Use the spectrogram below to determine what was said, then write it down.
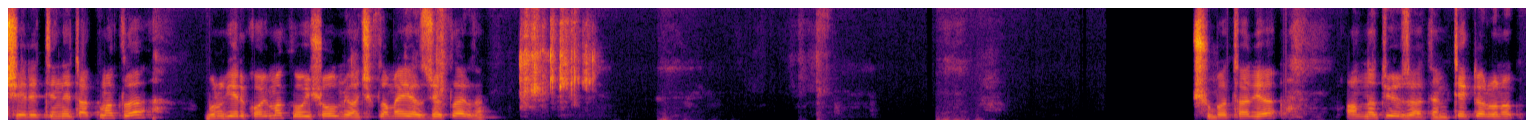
Şeritini takmakla bunu geri koymakla o iş olmuyor. Açıklamaya yazacaklardı. Şu batarya anlatıyor zaten. Tekrar onu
